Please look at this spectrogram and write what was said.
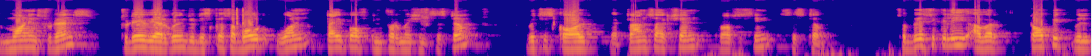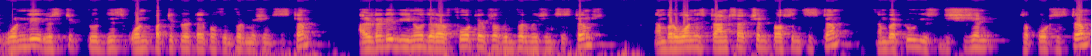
Good morning students. Today we are going to discuss about one type of information system which is called the transaction processing system. So basically our topic will only restrict to this one particular type of information system. Already we know there are four types of information systems. Number one is transaction processing system. Number two is decision support system.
